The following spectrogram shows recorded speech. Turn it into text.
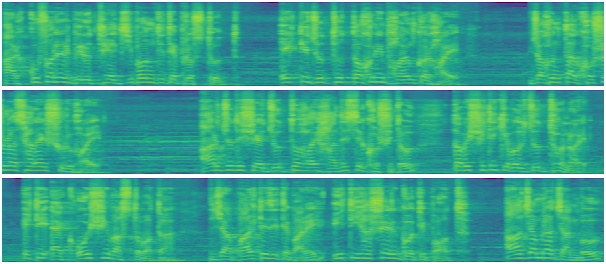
আর কুফরের বিরুদ্ধে জীবন দিতে প্রস্তুত। একটি যুদ্ধ তখনই ভয়ঙ্কর হয়, যখন তা ঘোষণা ছাড়াই শুরু হয়। আর যদি সে যুদ্ধ হয় হাদিসে ঘোষিত, তবে সেটি কেবল যুদ্ধ নয়, এটি এক ঐশী বাস্তবতা, যা পাল্টে দিতে পারে ইতিহাসের গতিপথ। আজ আমরা জানব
